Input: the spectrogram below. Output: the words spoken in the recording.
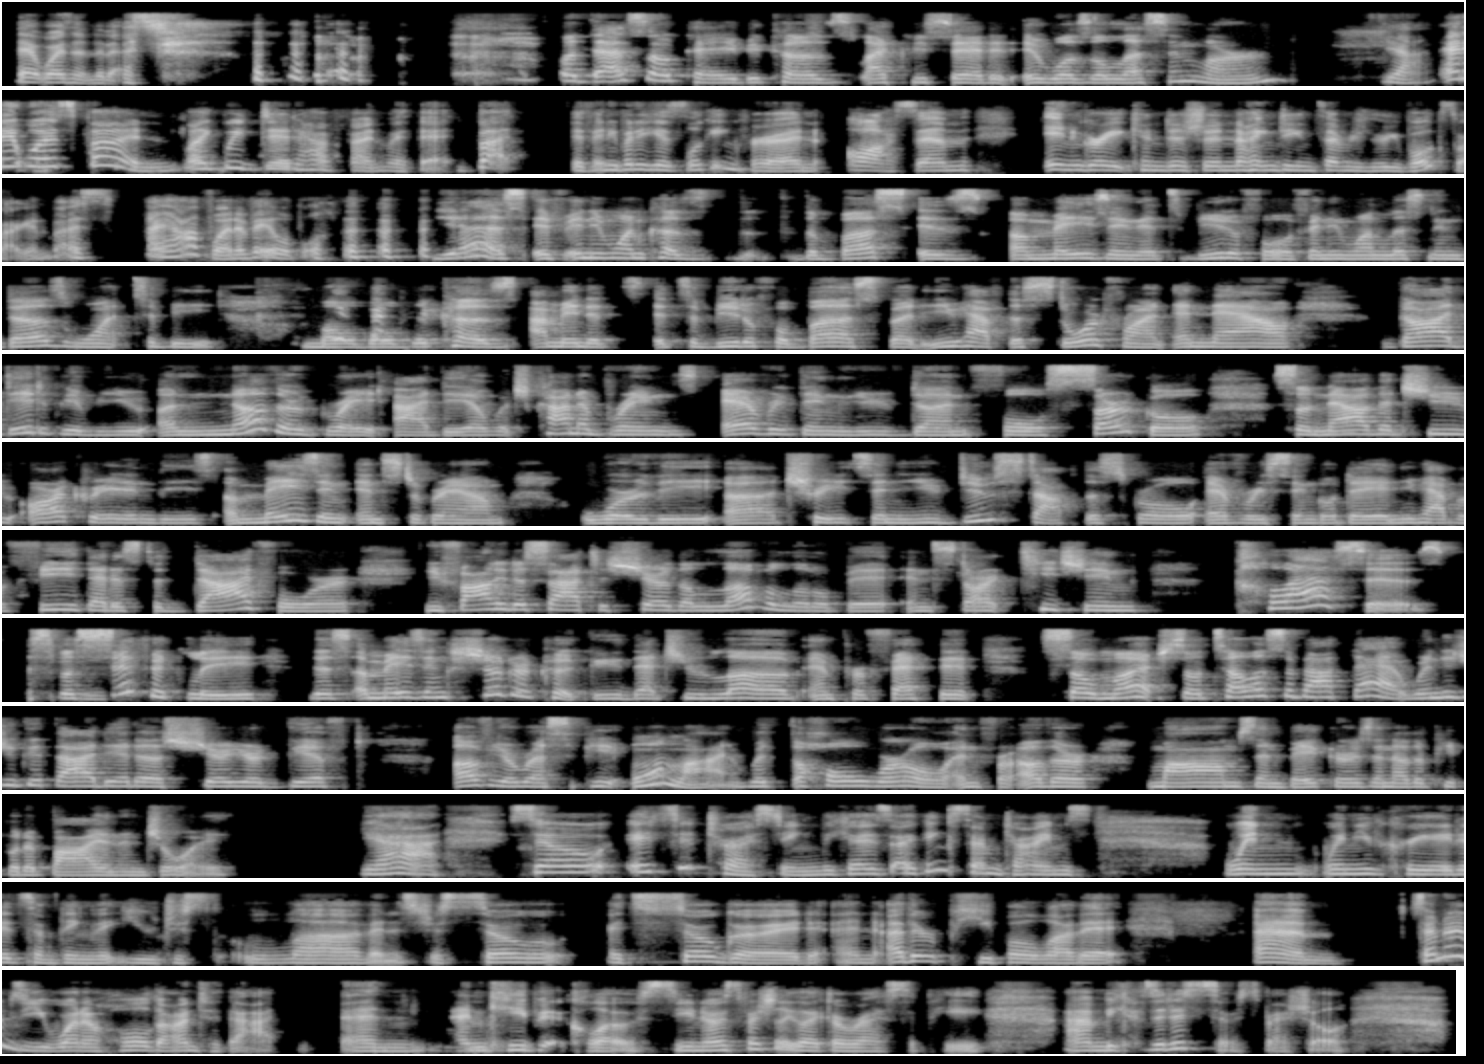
that wasn't the best. But that's okay because like you said it, it was a lesson learned yeah. And it was fun. Like we did have fun with it. But if anybody is looking for an awesome, in great condition 1973 Volkswagen bus, I have one available. yes. If anyone, because the, the, bus is amazing, it's beautiful. If anyone listening does want to be mobile, because I mean, it's it's a beautiful bus, but you have the storefront, and now God did give you another great idea, which kind of brings everything you've done full circle. So now that you are creating these amazing Instagram worthy uh, treats and you do stop the scroll every single day and you have a feed that is to die for, you finally decide to share the love a little bit and start teaching classes. Specifically this amazing sugar cookie that you love and perfected so much. So tell us about that. When did you get the idea to share your gift of your recipe online with the whole world and for other moms and bakers and other people to buy and enjoy? Yeah. So it's interesting because I think sometimes when when you've created something that you just love and it's just so it's so good and other people love it um sometimes you want to hold on to that and and mm-hmm. keep it close you know especially like a recipe um, because it is so special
